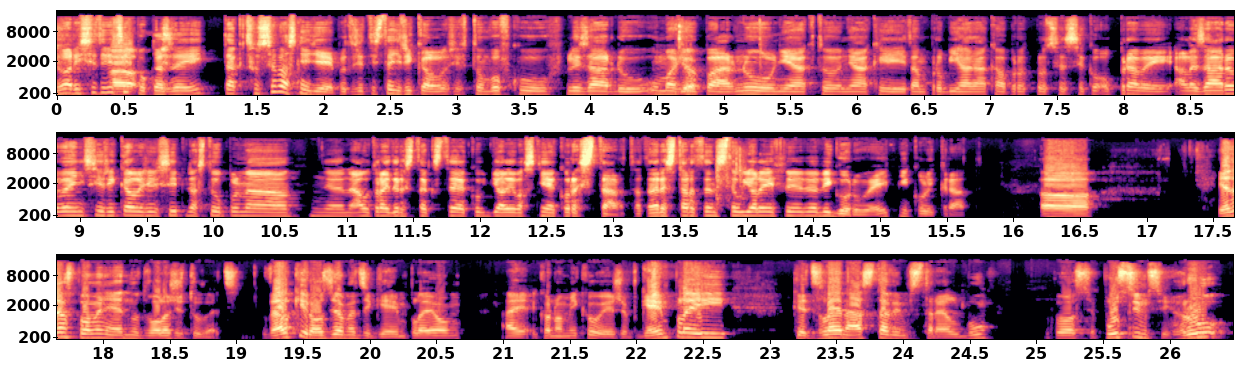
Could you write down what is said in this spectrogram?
No a když se ty věci pokazejí, tak co se vlastně děje? Protože ty jsi teď říkal, že v tom Vovku, v Blizzardu umažil jo. pár nul, nějak to, nějaký, tam probíhá nějaká proces jako opravy, ale zároveň si říkal, že jsi nastoupil na, na Outriders, tak jste jako udělali vlastně jako restart. A ten restart ten jste udělali ve Vigoru, je? několikrát. Uh, ja tam spomeniem jednu dôležitú vec. Veľký rozdiel medzi gameplayom a ekonomikou je, že v gameplayi, keď zle nastavím strelbu, Proste pustím si hru,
